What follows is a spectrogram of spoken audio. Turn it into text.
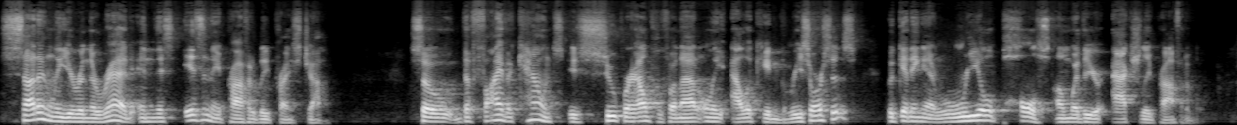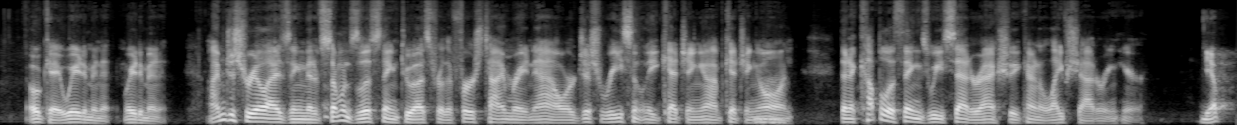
suddenly you're in the red and this isn't a profitably priced job. So the five accounts is super helpful for not only allocating the resources, but getting a real pulse on whether you're actually profitable. Okay, wait a minute. Wait a minute. I'm just realizing that if someone's listening to us for the first time right now or just recently catching up, catching mm-hmm. on, then a couple of things we said are actually kind of life shattering here. Yep.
